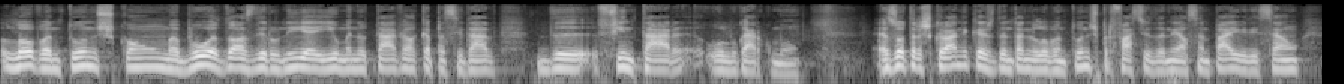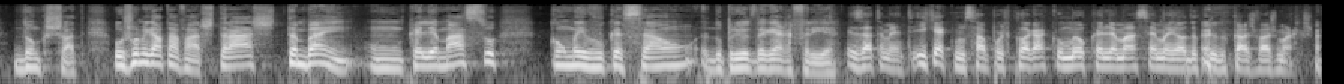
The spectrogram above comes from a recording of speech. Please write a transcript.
Lobo Antunes com uma boa dose de ironia e uma notável capacidade de fintar o lugar comum. As outras crónicas de António Lobo Antunes, prefácio de Daniel Sampaio, edição Dom Quixote. O João Miguel Tavares traz também um calhamaço com uma evocação do período da Guerra Fria. Exatamente. E quer começar por declarar que o meu calhamaço é maior do que o do Carlos Vaz Marques. Uh,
